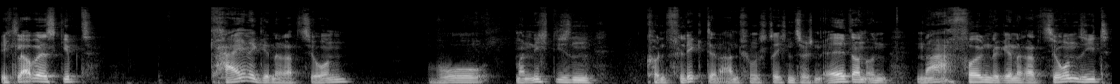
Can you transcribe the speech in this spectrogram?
Ich glaube, es gibt keine Generation, wo man nicht diesen Konflikt in Anführungsstrichen zwischen Eltern und nachfolgender Generation sieht.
